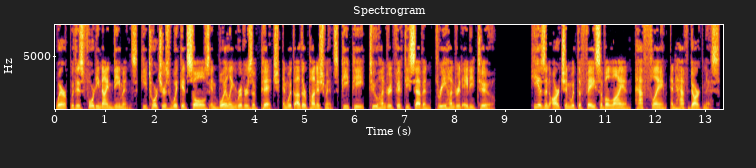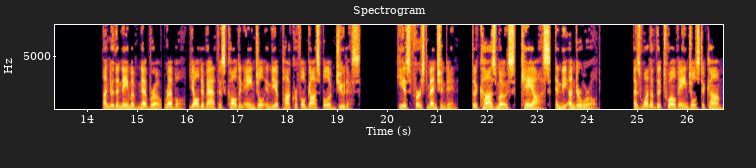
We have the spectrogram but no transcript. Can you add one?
where, with his forty nine demons, he tortures wicked souls in boiling rivers of pitch, and with other punishments. pp. 257, 382. He is an archon with the face of a lion, half flame, and half darkness. Under the name of Nebro rebel, Yaldabaoth is called an angel in the apocryphal Gospel of Judas. He is first mentioned in the cosmos, chaos, and the underworld, as one of the twelve angels to come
